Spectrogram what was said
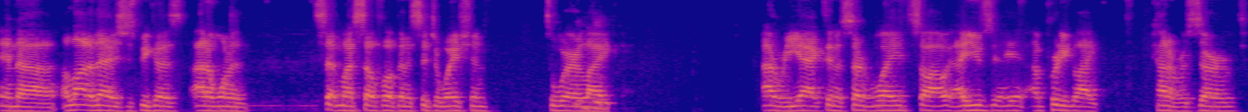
and uh, a lot of that is just because I don't want to set myself up in a situation to where mm-hmm. like I react in a certain way. So I, I usually I'm pretty like kind of reserved,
